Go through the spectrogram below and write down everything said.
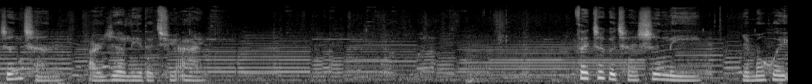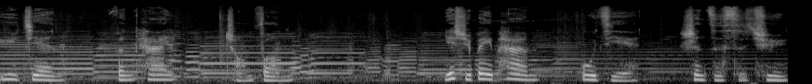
真诚而热烈的去爱。在这个城市里，人们会遇见、分开、重逢，也许背叛、误解，甚至死去。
